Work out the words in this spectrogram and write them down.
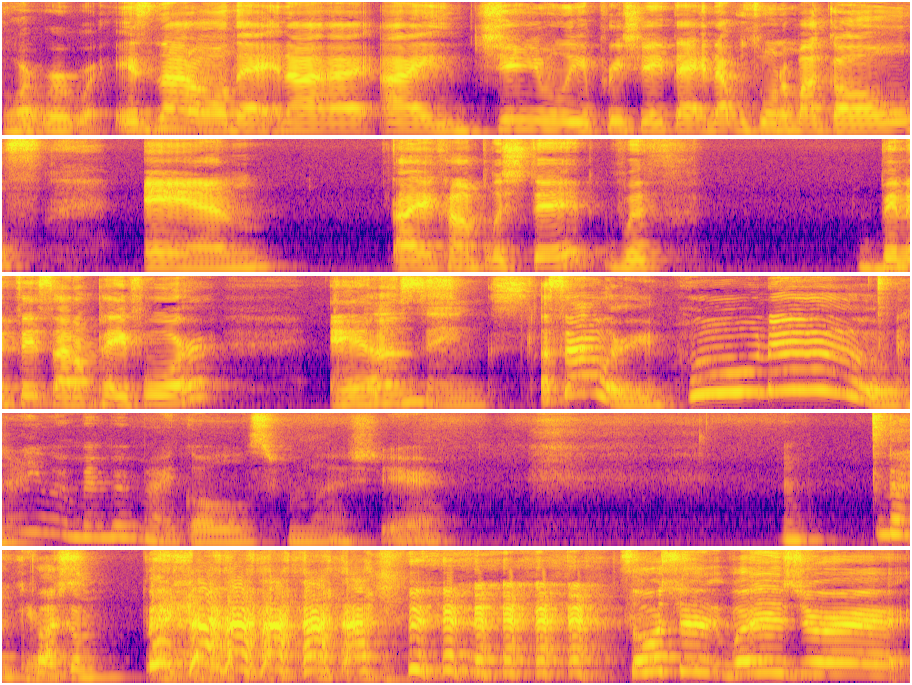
work, work, work? It's not all that, and I, I genuinely appreciate that, and that was one of my goals, and I accomplished it with benefits I don't pay for, and Blessings. a salary. Who knew? I don't even remember my goals from last year. Fuck them. so what's your what is your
